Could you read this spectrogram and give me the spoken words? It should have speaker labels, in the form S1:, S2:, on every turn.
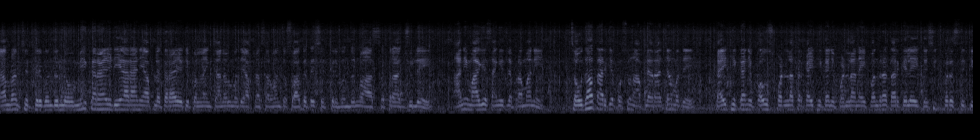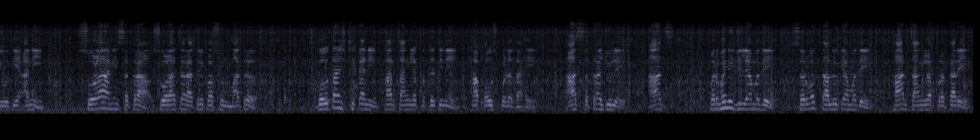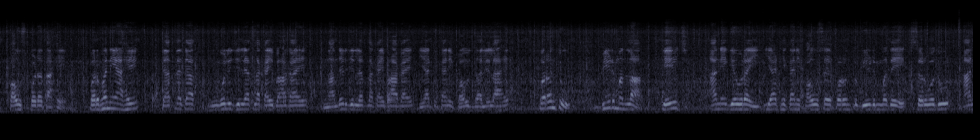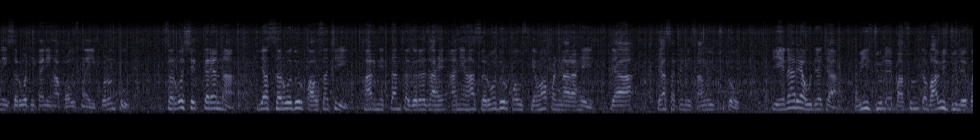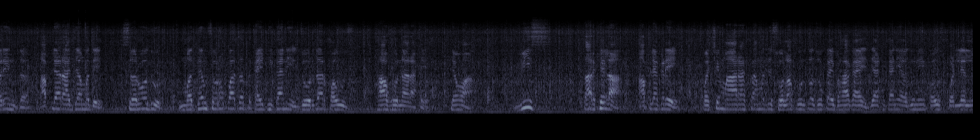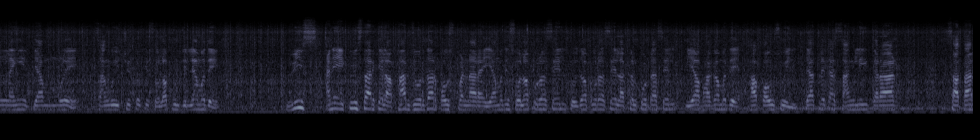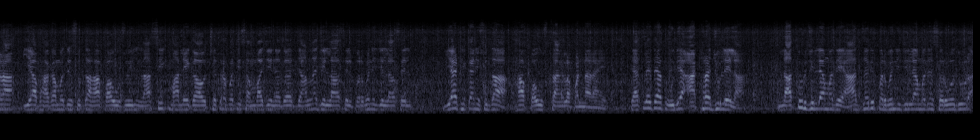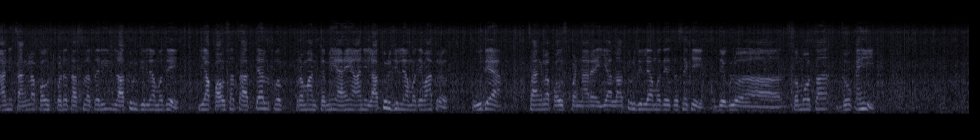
S1: राम राम शेतकरी बंधूंनो मी Karale D R आणि आपलं कराळे टिपलनाईन चॅनलमध्ये आपल्या सर्वांचं स्वागत आहे. शेतकरी बंधूंनो आज सतरा जुलै आणि मागे सांगितल्याप्रमाणे चौदा तारखेपासून आपल्या राज्यामध्ये काही ठिकाणी पाऊस पडला तर काही ठिकाणी पडला नाही. पंधरा तारखेलाही तशीच परिस्थिती होती आणि सोळा आणि सतरा सोळाच्या रात्रीपासून मात्र बहुतांश ठिकाणी फार चांगल्या पद्धतीने हा पाऊस पडत आहे. आज सतरा जुलै आज परभणी जिल्ह्यामध्ये सर्वच तालुक्यामध्ये फार चांगल्या प्रकारे पाऊस पडत आहे. परभणी आहे त्यातल्या त्यात हिंगोली जिल्ह्यातला काही भाग आहे नांदेड जिल्ह्यातला काही भाग आहे या ठिकाणी पाऊस झालेला आहे. परंतु बीडमधला केज आणि गेवराई या ठिकाणी पाऊस आहे परंतु बीडमध्ये सर्वदूर आणि सर्व ठिकाणी हा पाऊस नाही. परंतु सर्व शेतकऱ्यांना या सर्वदूर पावसाची फार नितांत गरज आहे आणि हा सर्वदूर पाऊस केव्हा पडणार आहे त्या त्यासाठी मी सांगू इच्छितो. येणाऱ्या उद्याच्या वीस जुलैपासून तर बावीस जुलैपर्यंत आपल्या राज्यामध्ये सर्वदूर मध्यम स्वरूपाचा तर काही ठिकाणी जोरदार पाऊस हा होणार आहे. तेव्हा वीस तारखेला आपल्याकडे पश्चिम महाराष्ट्रामध्ये सोलापूरचा जो काही भाग आहे ज्या ठिकाणी अजूनही पाऊस पडलेला नाही त्यामुळे सांगू इच्छितो की सोलापूर जिल्ह्यामध्ये वीस आणि एकवीस तारखेला फार जोरदार पाऊस पडणार आहे. यामध्ये सोलापूर असेल तुळजापूर असेल अक्कलकोट असेल या भागामध्ये हा पाऊस होईल. त्यातल्या त्यात सांगली कराड सातारा या भागामध्ये सुद्धा हा पाऊस होईल. नाशिक मालेगाव छत्रपती संभाजीनगर जालना जिल्हा असेल परभणी जिल्हा असेल या ठिकाणी सुद्धा हा पाऊस चांगला पडणार आहे. त्यातल्या त्यात उद्या अठरा जुलैला लातूर जिल्ह्यामध्ये आज जरी परभणी जिल्ह्यामध्ये सर्वदूर आणि चांगला पाऊस पडत असला तरी लातूर जिल्ह्यामध्ये या पावसाचं अत्यल्प प्रमाण कमी आहे आणि लातूर जिल्ह्यामध्ये मात्र उद्या चांगला पाऊस पडणार आहे. या लातूर जिल्ह्यामध्ये जसं की देगलू समोरचा जो काही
